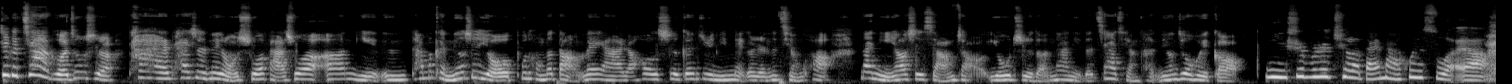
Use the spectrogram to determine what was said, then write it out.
这个价格就是，他还他是那种说法，说啊，你嗯，他们肯定是有不同的档位啊，然后是根据你每个人的情况，那你要是想找优质的，那你的价钱肯定就会高。你是不是去了白马会所呀？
